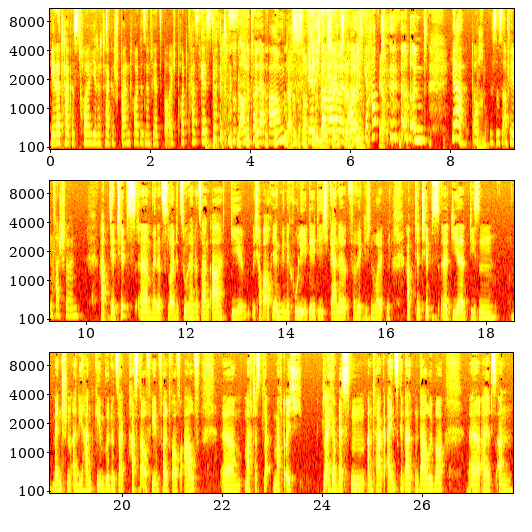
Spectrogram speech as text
Jeder Tag ist toll, jeder Tag ist spannend. Heute sind wir jetzt bei euch Podcast-Gäste. Das ist auch eine tolle Erfahrung. Das ist auf Die hätte ich normalerweise auch nicht gehabt. Ja. Und ja, doch, es mhm. ist auf jeden Fall schön. Habt ihr Tipps, äh, wenn jetzt Leute zuhören und sagen, ah, die, ich habe auch irgendwie eine coole Idee, die ich gerne verwirklichen wollte. Habt ihr Tipps, äh, die ihr diesen Menschen an die Hand geben würdet und sagt, passt da auf jeden Fall drauf auf, ähm, macht das, macht euch gleich am besten an Tag 1 Gedanken darüber, äh, als an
